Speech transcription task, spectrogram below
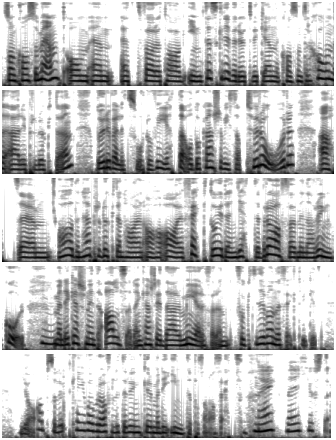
som konsument om en, ett företag inte skriver ut vilken koncentration det är i produkten då är det väldigt svårt att veta och då kanske vissa tror att ehm, ah, den här produkten har en AHA-effekt, då är den jättebra för mina rynkor. Mm. Men det kanske den inte alls är, den kanske är där mer för en fuktgivande effekt vilket ja absolut kan ju vara bra för lite rynkor men det är inte på samma sätt. Nej, nej just det.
